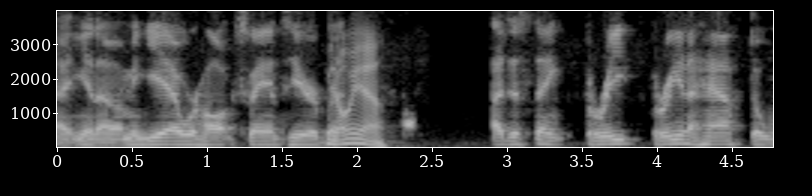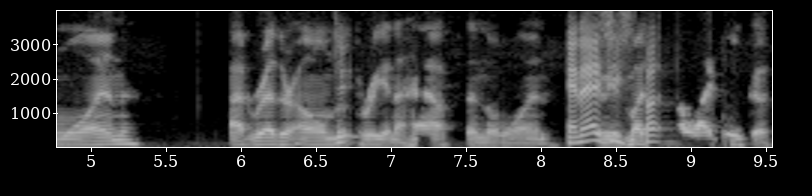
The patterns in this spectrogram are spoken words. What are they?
And, you know, I mean, yeah, we're Hawks fans here, but oh yeah, I just think three three and a half to one. I'd rather own the three and a half than the one. And as I mean, you as sp- as I like Luka.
